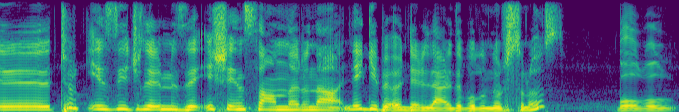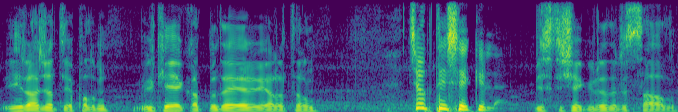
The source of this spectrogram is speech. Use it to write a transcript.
e, Türk izleyicilerimize, iş insanlarına ne gibi önerilerde bulunursunuz? Bol bol ihracat yapalım. Ülkeye katma değer yaratalım. Çok teşekkürler. Biz teşekkür ederiz. Sağ olun.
